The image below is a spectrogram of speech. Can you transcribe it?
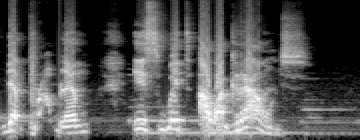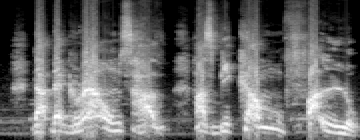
The problem is with our grounds that the grounds have has become fallow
